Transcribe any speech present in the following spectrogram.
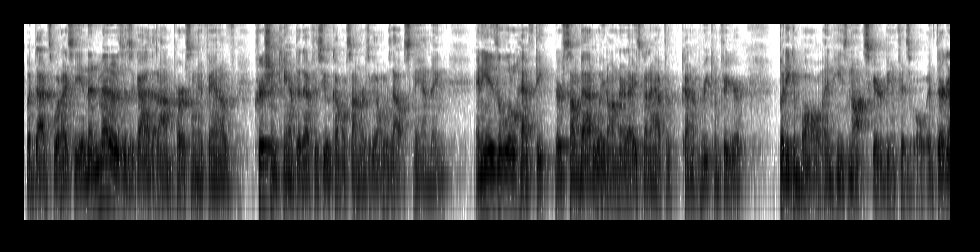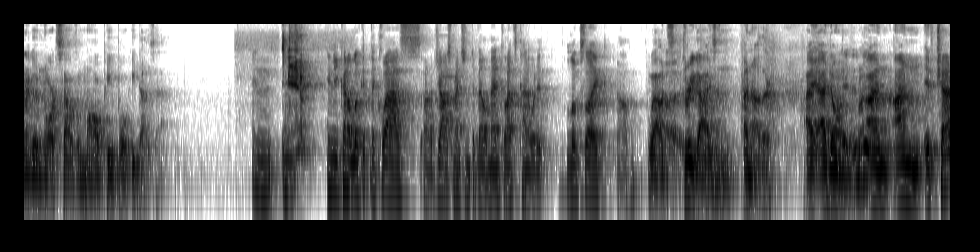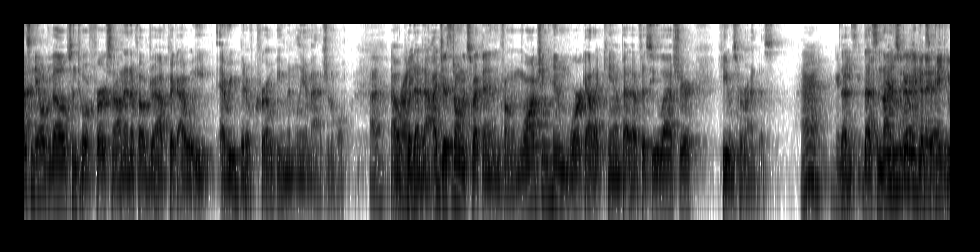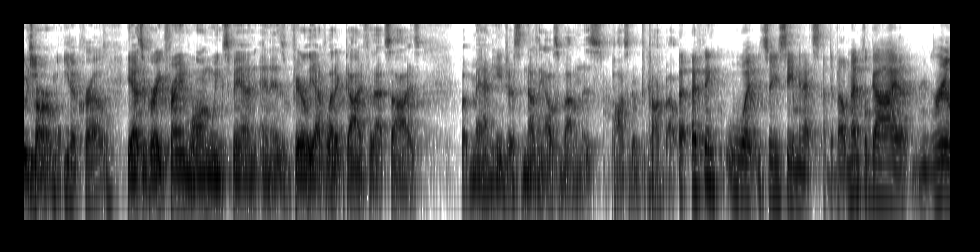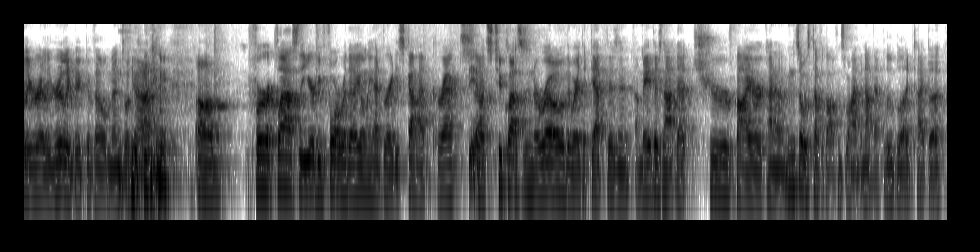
But that's what I see. And then Meadows is a guy that I'm personally a fan of. Christian camped at FSU a couple summers ago and was outstanding. And he is a little hefty. There's some bad weight on there that he's going to have to kind of reconfigure. But he can ball, and he's not scared of being physical. If they're going to go north south and maul people, he does that. And, and, and you kind of look at the class. Uh, Josh mentioned developmental. That's kind of what it looks like. Um, Well, it's three guys and another. I, I don't. I'm. I'm. If Chaz Neal develops into a first round NFL draft pick, I will eat every bit of crow humanly imaginable. I, I will put that down. I just don't expect anything from him. Watching him work out at camp at FSU last year, he was horrendous. All right, That's- eat- that's a nice way I can gonna say make he was eat, horrible. eat a crow. He has a great frame, long wingspan, and is a fairly athletic guy for that size. But man, he just nothing else about him is positive to talk about. I I think what so you see. I mean, that's a developmental guy, a really, really, really big developmental guy. um, for a class the year before where they only had Brady Scott, correct? So Yeah. it's two classes in a row where the depth isn't amazing. There's not that surefire kind of. I mean, it's always tough with offensive line, but not that blue blood type of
